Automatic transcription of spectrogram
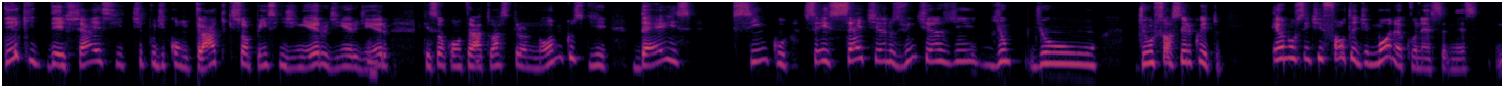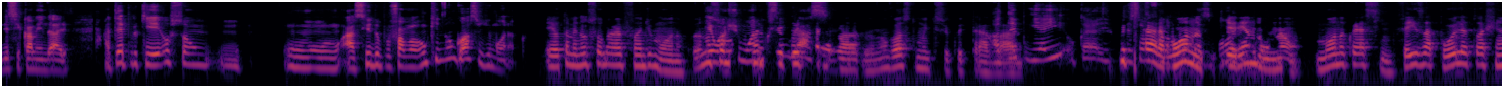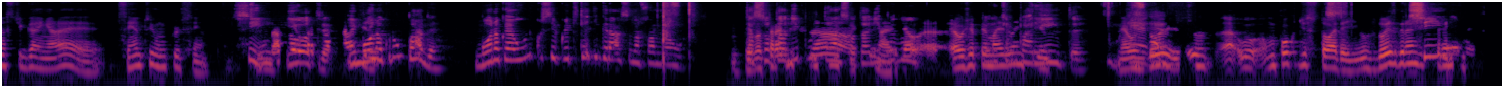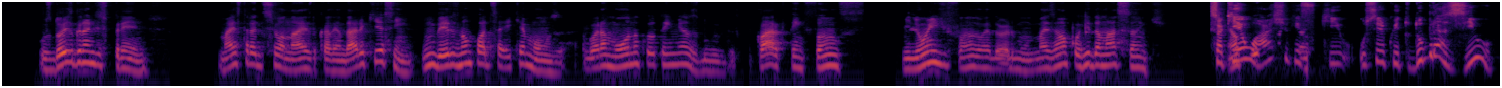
ter que deixar esse tipo de contrato que só pensa em dinheiro, dinheiro, dinheiro, que são contratos astronômicos de 10, 5, 6, 7 anos, 20 anos de, de, um, de, um, de um só circuito. Eu não senti falta de Mônaco nessa, nesse, nesse calendário. Até porque eu sou um, um, um assíduo por Fórmula 1 que não gosta de Mônaco. Eu também não sou o maior fã de Mônaco. Eu não Eu sou acho Mônaco sem graça. travado. Eu não gosto muito de circuito travado. Até, e aí o cara. o Porque, cara, fala, "Pô, mas Mônaco, querendo ou não, Mônaco é assim, fez a pole, a tua chance de ganhar é 101%. Sim, e outra, e Mônaco não paga. Mônaco é o único circuito que é de graça na Fórmula 1. Pela só tá ali por tá, só tá ali pelo- é, é o GP mais antigo. aparenta. Né? Os É, dois, o- um pouco de história aí. Os dois grandes Sim. prêmios. Os dois grandes prêmios mais tradicionais do calendário, que assim, um deles não pode sair, que é Monza. Agora, Mônaco eu tenho minhas dúvidas. Claro que tem fãs, milhões de fãs ao redor do mundo, mas é uma corrida maçante. Só que É eu acho que, que o circuito do Brasil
